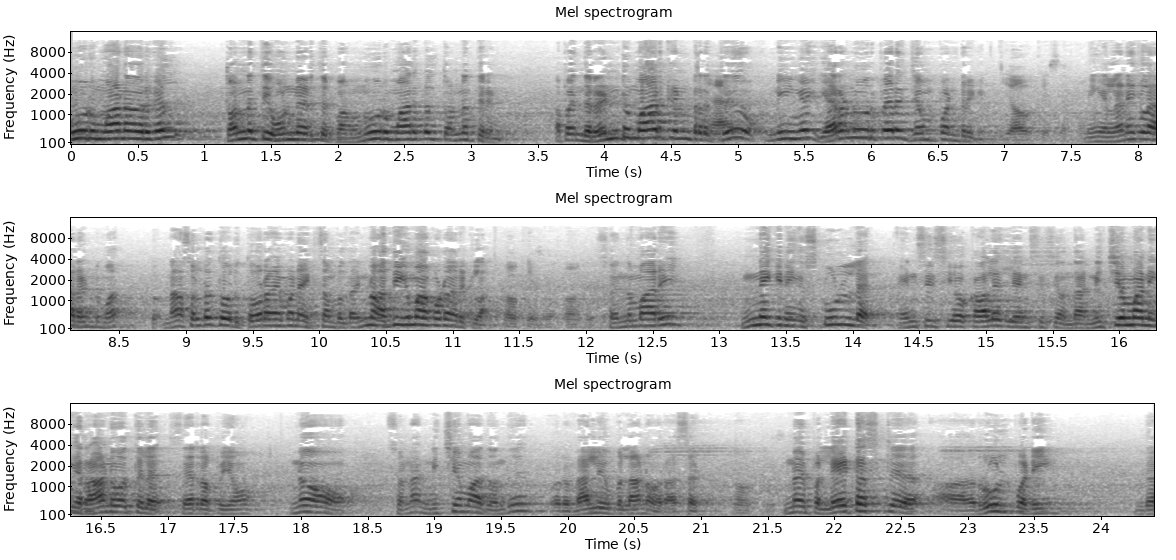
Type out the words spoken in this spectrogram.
நூறு மாணவர்கள் தொண்ணூத்தி ஒன்னு எடுத்திருப்பாங்க. நூறு மார்க்கள் தொண்ணூத்தி ரெண்டு அப்ப இந்த ரெண்டு மார்க்ன்றது நீங்க இருநூறு பேரை ஜம்ப் பண்றீங்க. ஓகே சார் நீங்க நினைக்கலாம் ரெண்டு மார்க். நான் சொல்றது ஒரு தோராயமான எக்ஸாம்பிள் தான். இன்னும் அதிகமா கூட இருக்கலாம். ஓகே சார் இந்த மாதிரி இன்னைக்கு நீங்க ஸ்கூல்ல என்சிசியோ காலேஜ்ல என்சிசியோ வந்தா நிச்சயமா நீங்க ராணுவத்துல சேர்றப்பையும் இன்னும் சொன்னா நிச்சயமா அது வந்து ஒரு வேல்யூபிளான ஒரு அசட் இன்னும் இப்ப லேட்டஸ்ட் ரூல் படி இந்த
